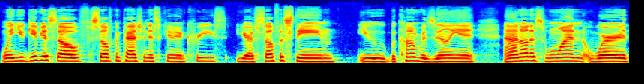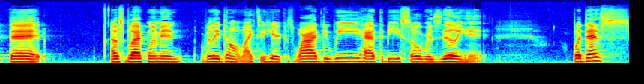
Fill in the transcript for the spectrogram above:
when you give yourself self compassion, this can increase your self esteem. You become resilient. And I know that's one word that us black women really don't like to hear because why do we have to be so resilient? But that's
